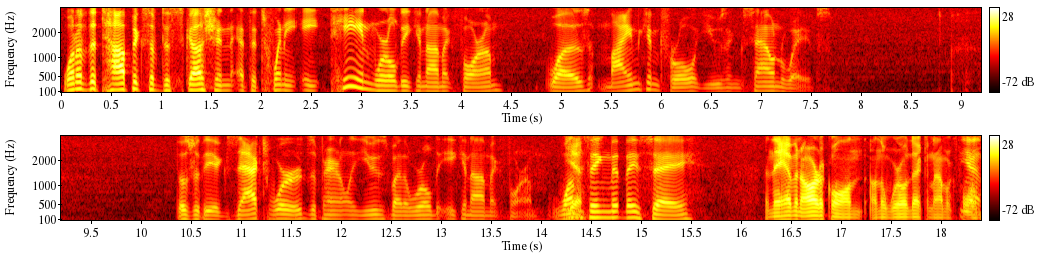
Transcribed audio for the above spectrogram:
One of the topics of discussion at the 2018 World Economic Forum was mind control using sound waves. Those are the exact words apparently used by the World Economic Forum. One Yes. thing that they say, And they have an article on, on the World Economic Forum Yeah.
